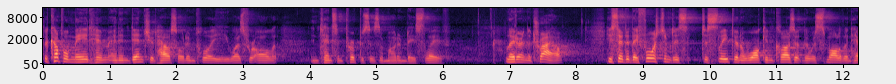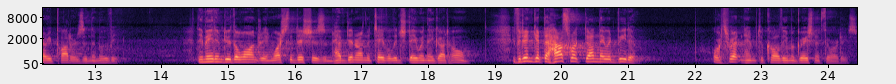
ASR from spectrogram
the couple made him an indentured household employee. He was, for all intents and purposes, a modern day slave. Later in the trial, he said that they forced him to, to sleep in a walk in closet that was smaller than Harry Potter's in the movie. They made him do the laundry and wash the dishes and have dinner on the table each day when they got home. If he didn't get the housework done, they would beat him or threaten him to call the immigration authorities.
